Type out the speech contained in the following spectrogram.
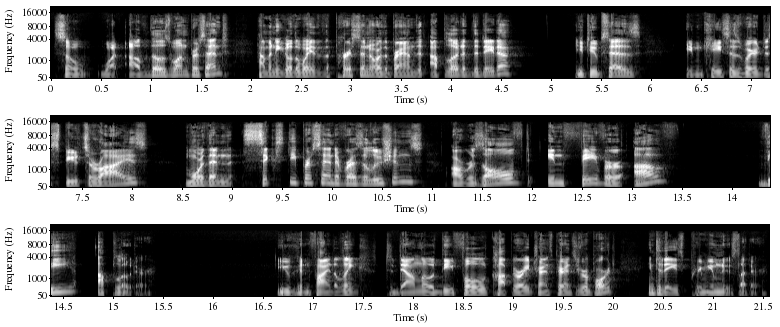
So, what of those 1%? How many go the way of the person or the brand that uploaded the data? YouTube says in cases where disputes arise, more than 60% of resolutions are resolved in favor of the uploader. You can find a link to download the full copyright transparency report in today's premium newsletter.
